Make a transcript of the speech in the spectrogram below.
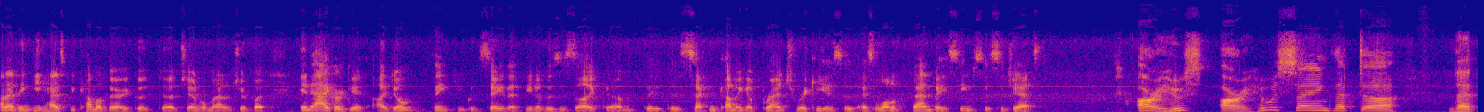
And I think he has become a very good uh, general manager. But in aggregate, I don't think you could say that you know this is like um, the the second coming of Branch Rickey, as as a lot of the fan base seems to suggest. Ari, who's Ari? Who is saying that uh, that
